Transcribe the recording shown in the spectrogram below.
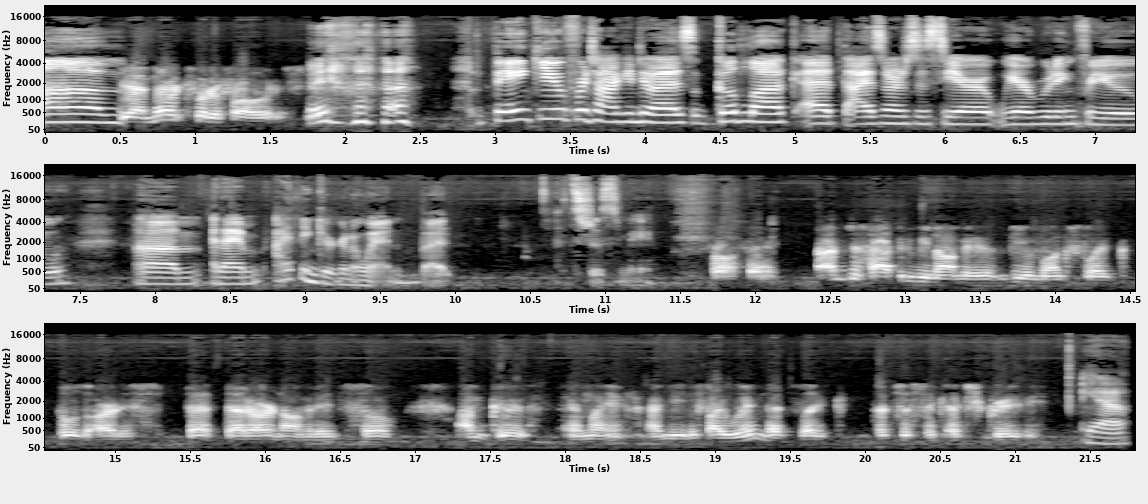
Um, Yeah, more Twitter followers. Thank you for talking to us. Good luck at the Eisners this year. We are rooting for you, um, and I'm. I think you're gonna win, but it's just me. Oh, thanks. I'm just happy to be nominated and be amongst like those artists that that are nominated. So I'm good. And my, I mean, if I win, that's like that's just like extra gravy. Yeah.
